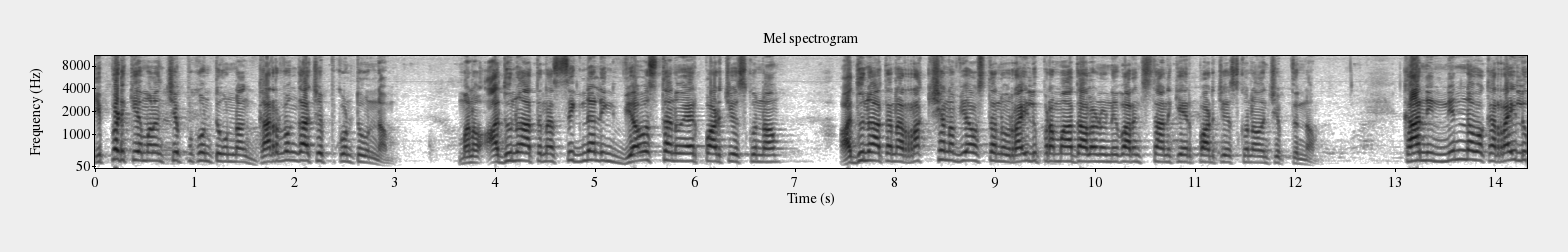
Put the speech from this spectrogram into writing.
ఇప్పటికే మనం చెప్పుకుంటూ ఉన్నాం గర్వంగా చెప్పుకుంటూ ఉన్నాం. మనం అధునాతన సిగ్నలింగ్ వ్యవస్థను ఏర్పాటు చేసుకున్నాం. అధునాతన రక్షణ వ్యవస్థను రైలు ప్రమాదాలను నివారించడానికి ఏర్పాటు చేసుకున్నామని చెప్తున్నాం. కానీ నిన్న ఒక రైలు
